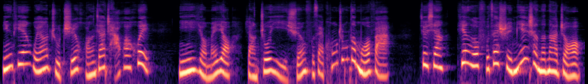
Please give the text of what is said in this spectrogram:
明天我要主持皇家茶话会，你有没有让桌椅悬浮在空中的魔法？就像天鹅浮在水面上的那种，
